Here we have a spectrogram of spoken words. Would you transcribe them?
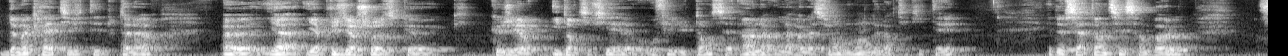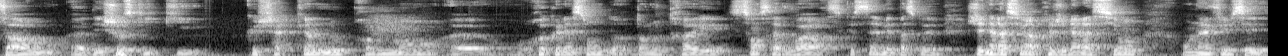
de ma créativité tout à l'heure, euh, il y, a, plusieurs choses que, que j'ai identifiées au fil du temps. C'est un, la, relation au monde de l'Antiquité et de certains de ces symboles forment euh, des choses qui, qui, que chacun de nous probablement euh, reconnaissons dans, dans, notre œil sans savoir ce que c'est, mais parce que génération après génération, on a vu ces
